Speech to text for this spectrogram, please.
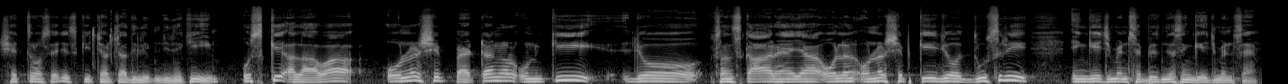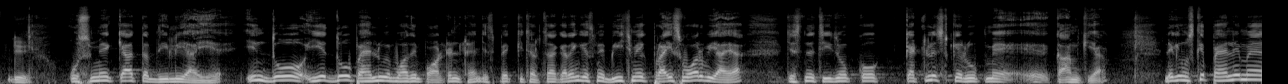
क्षेत्रों से जिसकी चर्चा दिलीप जी ने की उसके अलावा ओनरशिप पैटर्न और उनकी जो संस्कार हैं या ओनरशिप की जो दूसरी इंगेजमेंट्स हैं बिज़नेस इंगेजमेंट्स हैं उसमें क्या तब्दीली आई है? इन दो ये दो पहलू में बहुत इंपॉर्टेंट हैं जिस पे की चर्चा करेंगे। इसमें बीच में एक प्राइस वॉर भी आया जिसने चीज़ों को कैटलिस्ट के रूप में काम किया लेकिन उसके पहले मैं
